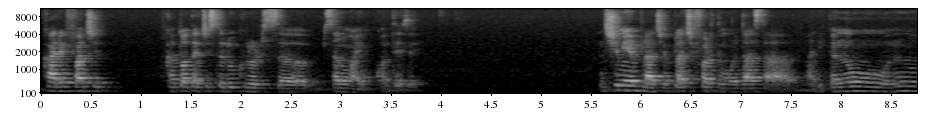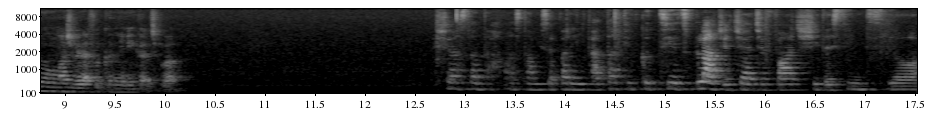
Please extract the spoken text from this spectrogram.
care face ca toate aceste lucruri să, să nu mai conteze. Și mie îmi place, îmi place foarte mult asta. Adică nu, nu m-aș vedea făcând nimic altceva. Și asta, da, asta mi se pare atât timp cât ție îți place ceea ce faci și te simți uh,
